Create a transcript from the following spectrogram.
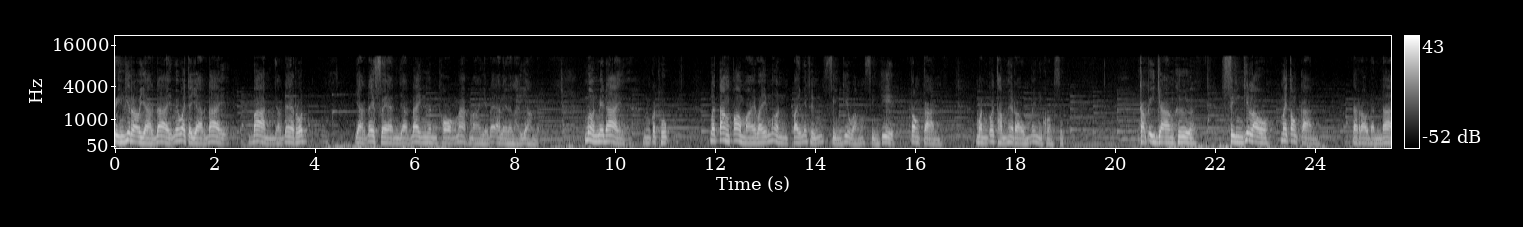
สิ่งที่เราอยากได้ไม่ว่าจะอยากได้บ้าน อยากได้รถ อยากได้แฟน อยากได้เงินทองมากมาย อยากได้อะไรหลาย ๆ อย่างเนี่ยเมื่อมันไม่ได้มันก็ทุกข์เมื่อตั้งเป้าหมายไว้เมื่อมันไปไม่ถึงสิ่งที่หวังสิ่งที่ต้องการ มันก็ทำให้เราไม่มีความสุข กับอีกอย่างคือสิ่งที่เราไม่ต้องการ แต่เราดันได้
